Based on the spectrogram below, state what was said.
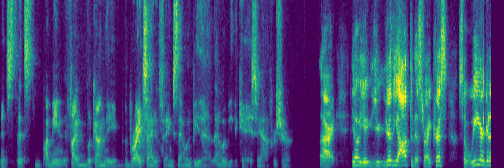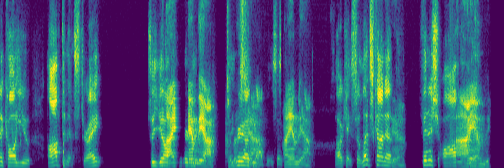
it's that's. I mean, if I look on the the bright side of things, that would be the that would be the case. Yeah, for sure. All right, yo, you you're the optimist, right, Chris? So we are going to call you optimist, right? So you get. I am the optimist. Yeah. The optimist. Okay. I am the optimist. Okay, so let's kind of yeah finish off. I am the-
